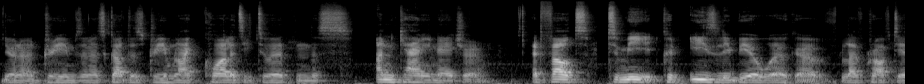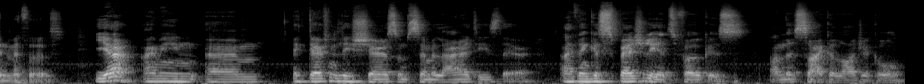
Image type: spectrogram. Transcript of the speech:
you know dreams and it's got this dreamlike quality to it and this uncanny nature it felt to me it could easily be a work of lovecraftian mythos Yeah, I mean, um, it definitely shares some similarities there. I think, especially its focus on the psychological,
